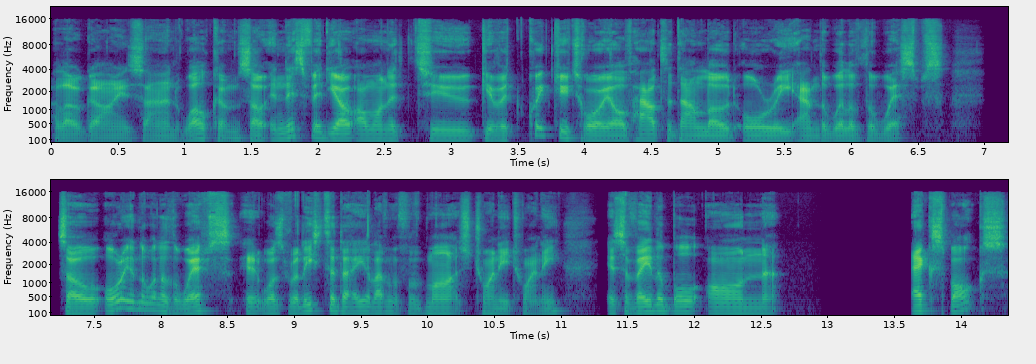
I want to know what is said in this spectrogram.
Hello guys and welcome. So in this video I wanted to give a quick tutorial of how to download Ori and the Will of the Wisps. So Ori and the Will of the Wisps, it was released today, 11th of March 2020. It's available on Xbox,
